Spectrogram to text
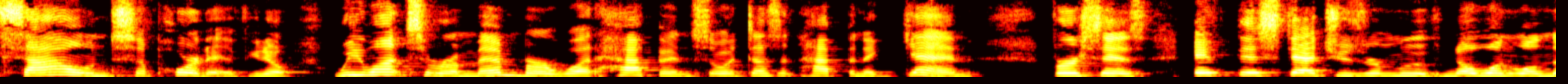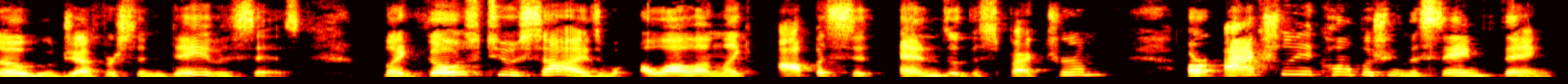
sound supportive you know we want to remember what happened so it doesn't happen again versus if this statue is removed no one will know who jefferson davis is like those two sides while on like opposite ends of the spectrum are actually accomplishing the same thing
